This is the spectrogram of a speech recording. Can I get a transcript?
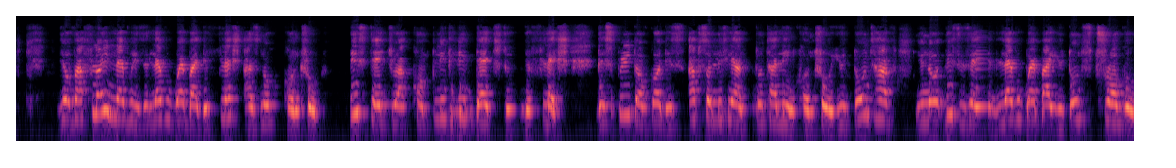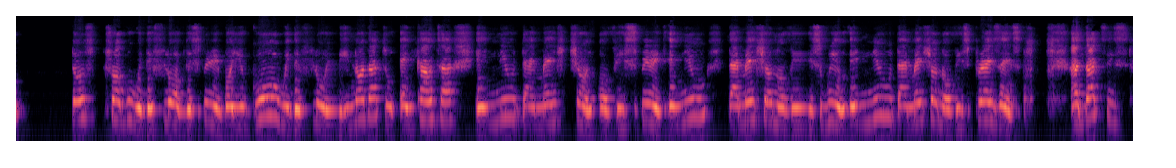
The overflowing level is the level whereby the flesh has no control. This stage you are completely dead to the flesh. The spirit of god is absolutely and totally in control. You don't have you know this is a level whereby you don't struggle. Don't struggle with the flow of the spirit, but you go with the flow in order to encounter a new dimension of his spirit, a new dimension of his will, a new dimension of his presence. And that is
